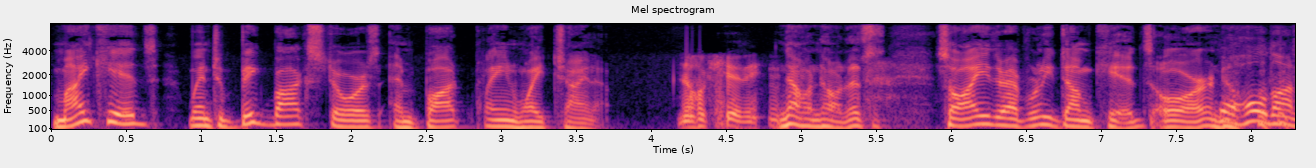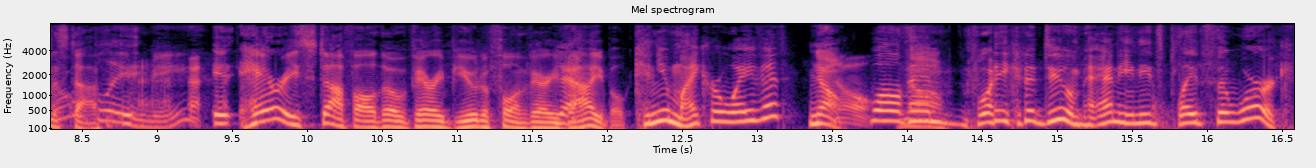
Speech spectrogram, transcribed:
My kids went to big box stores and bought plain white china. No kidding. No, no, that's so I either have really dumb kids or Well, no. hold on to stuff. blame me. It, Harry's stuff, although very beautiful and very Yeah. valuable, can you microwave it? No, No. Well, No. then what are you going to do, man? He needs plates that work.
